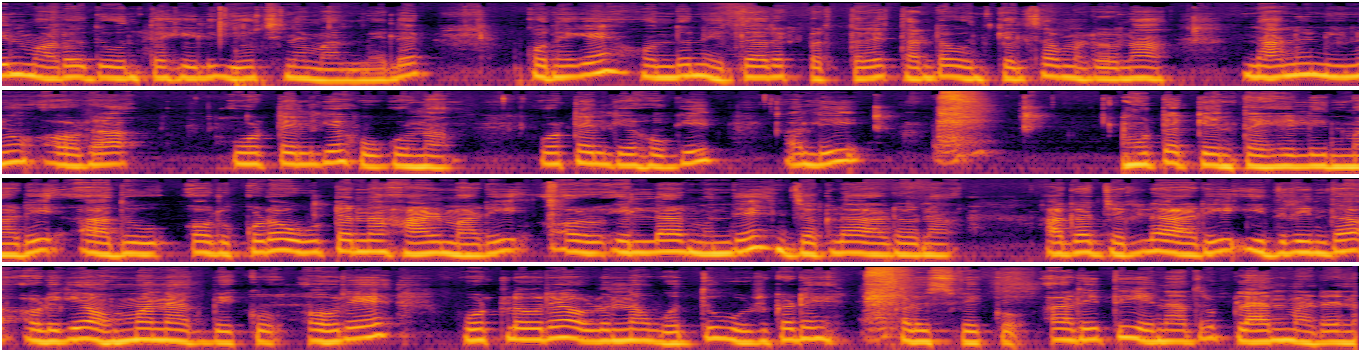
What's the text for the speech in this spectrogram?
ಏನು ಮಾಡೋದು ಅಂತ ಹೇಳಿ ಯೋಚನೆ ಮಾಡಿದ್ಮೇಲೆ ಕೊನೆಗೆ ಒಂದು ನಿರ್ಧಾರಕ್ಕೆ ಬರ್ತಾರೆ. ತಂಡ ಒಂದು ಕೆಲಸ ಮಾಡೋಣ. ನಾನು, ನೀನು ಅವರ ಹೋಟೆಲ್ಗೆ ಹೋಗೋಣ. ಹೋಟೆಲ್ಗೆ ಹೋಗಿ ಅಲ್ಲಿ ಊಟಕ್ಕೆ ಅಂತ ಹೇಳಿ ಮಾಡಿ, ಅದು ಅವರು ಕೊಡೋ ಊಟನ ಹಾಳು ಮಾಡಿ, ಅವ್ರು ಎಲ್ಲರ ಮುಂದೆ ಜಗಳ ಆಡೋಣ. ಆಗ ಜಗಳ ಆಡಿ ಇದರಿಂದ ಅವಳಿಗೆ ಅವಮಾನ ಆಗಬೇಕು. ಅವರೇ, ಹೋಟ್ಲವರೇ ಅವಳನ್ನು ಒದ್ದು ಹೊರಗಡೆ ಕಳಿಸ್ಬೇಕು. ಆ ರೀತಿ ಏನಾದರೂ ಪ್ಲ್ಯಾನ್ ಮಾಡೋಣ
